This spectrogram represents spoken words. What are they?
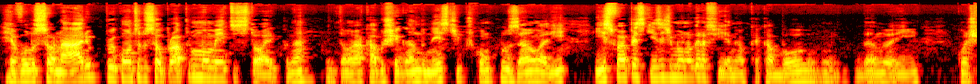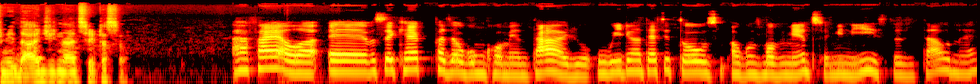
revolucionário por conta do seu próprio momento histórico, né? Então eu acabo chegando nesse tipo de conclusão ali. Isso foi a pesquisa de monografia, né? O que acabou dando aí continuidade na dissertação. Rafaela, é, você quer fazer algum comentário? O William até citou os, alguns movimentos feministas e tal, né?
